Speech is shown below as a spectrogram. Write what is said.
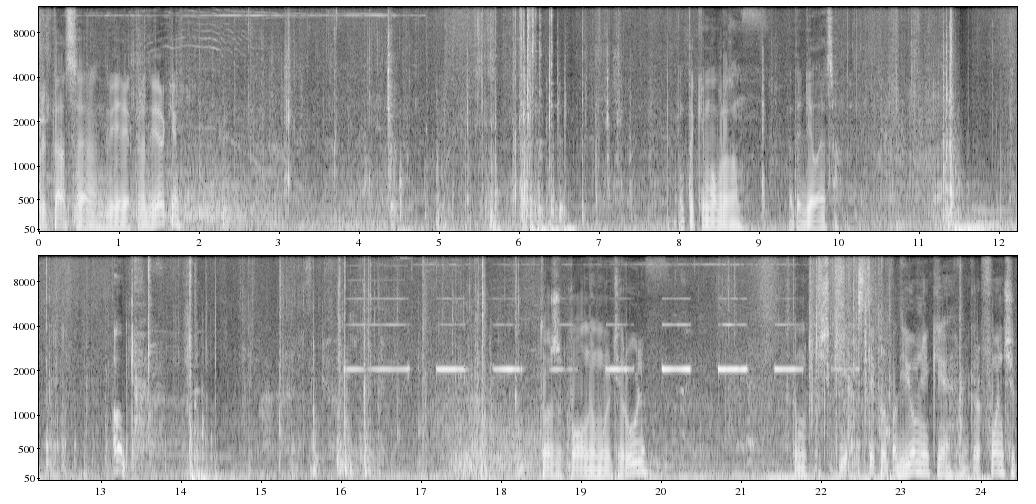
Комплектация две электродверки. Вот таким образом это делается. Оп. Тоже полный мультируль. Автоматические стеклоподъемники, микрофончик.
